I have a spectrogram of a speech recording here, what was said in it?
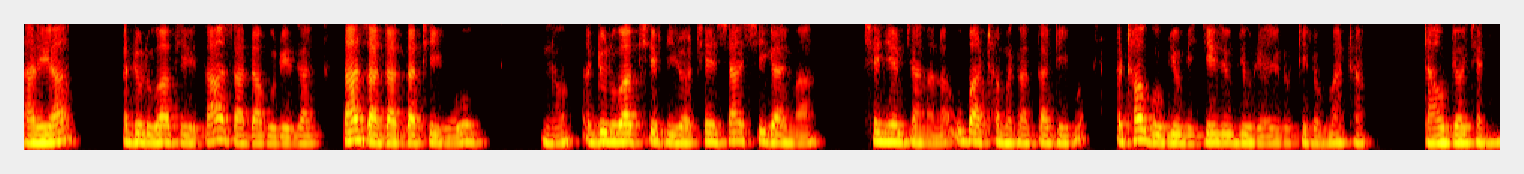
ဒါတွေကအတူတကွဖြစ်သာဇာတပုရိသသာဇာတတတ္ထိကိုနော်အတူတကွဖြစ်ပြီးတော့ထင်ရှားရှိခိုင်မှာချင်းချင်းပြန်လာတော့ဥပထမကတတ္တိပေါ့အထောက်ကိုပြုပြီးကျေစုပြုတယ်လို့ဒီလိုမှတ်ထား ဒါကိုပြောချင်တယ်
